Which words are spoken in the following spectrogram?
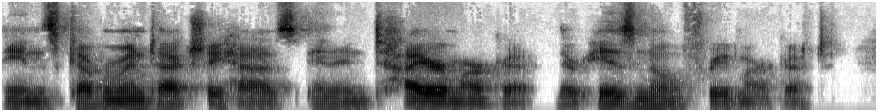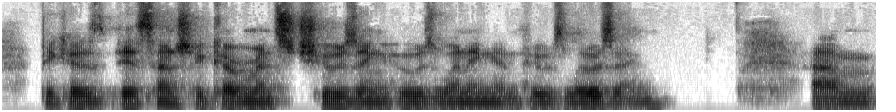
means government actually has an entire market. There is no free market because essentially government's choosing who's winning and who's losing um,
